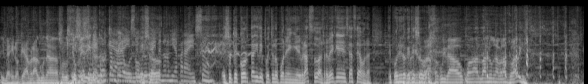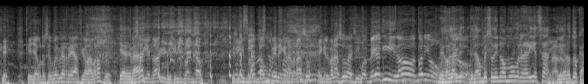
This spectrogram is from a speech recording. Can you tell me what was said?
imagino que habrá alguna solución Eso médica te ¿no? cortan, pero Ay, no. seguro que Eso- hay tecnología para eso. Eso te cortan y después te lo ponen en el brazo, al revés que se hace ahora. Te pones lo que te sobra. brazo, cuidado cuando darle un abrazo a alguien que, que ya uno se vuelve reacio al abrazo Y además- Tú sabiendo a alguien que tiene implantado que tiene implantado un pene en el abrazo en el brazo va a decir ven aquí no Antonio Mejor darle, luego". le da un beso de gnomo con la nariz y ya está. Claro. Y ya no toca.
